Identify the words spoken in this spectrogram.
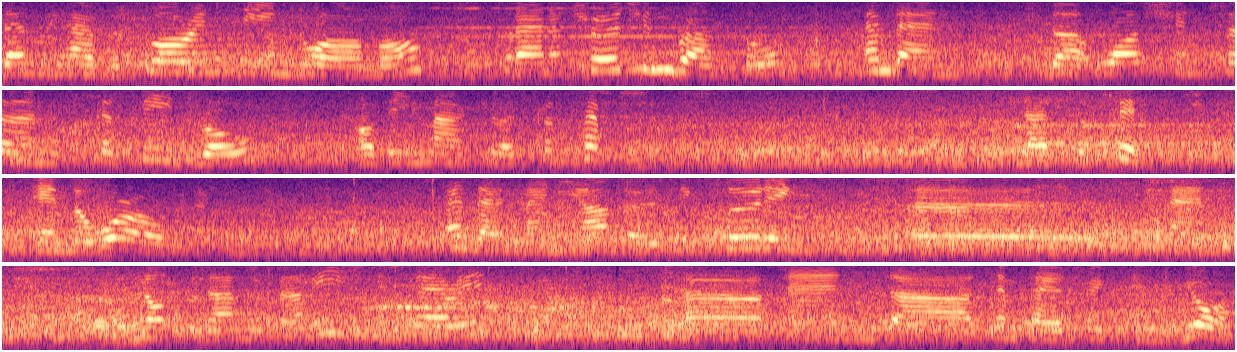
Then we have the Florentine Duomo, then a church in Brussels, and then the Washington Cathedral of the Immaculate Conception. That's the fifth in the world. And then many others, including uh, Saint Notre Dame de Paris in Paris, uh, and uh, St. Patrick's in New York,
